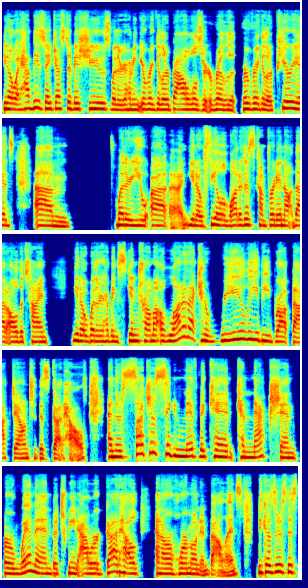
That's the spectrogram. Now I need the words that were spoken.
You know, I have these digestive issues, whether you're having irregular bowels or irregular, irregular periods. Um, whether you, uh, uh, you know, feel a lot of discomfort in that all the time you know, whether you're having skin trauma, a lot of that can really be brought back down to this gut health. And there's such a significant connection for women between our gut health and our hormone imbalance because there's this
